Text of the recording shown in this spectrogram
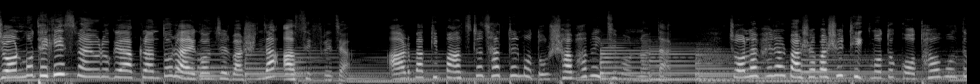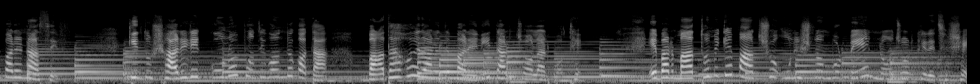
জন্ম থেকেই স্নায়ুরোগে আক্রান্ত রায়গঞ্জের বাসিন্দা আসিফ রেজা। আর বাকি পাঁচটা ছাত্রের মতো স্বাভাবিক জীবন নয় তার। চলাফেরার পাশাপাশি ঠিকমতো কথাও বলতে পারেন আসিফ। কিন্তু শারীরিক কোনো প্রতিবন্ধকতা বাধা হয়ে দাঁড়াতে পারেনি তার চলার পথে। এবার মাধ্যমিকে পাঁচশো উনিশ নম্বর পেয়ে নজর কেড়েছে সে।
